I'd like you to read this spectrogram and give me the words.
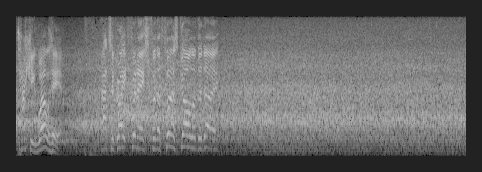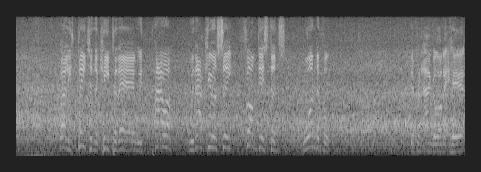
Attacking well here. That's a great finish for the first goal of the day. Well, he's beaten the keeper there with power, with accuracy, from distance. Wonderful. Different angle on it here.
